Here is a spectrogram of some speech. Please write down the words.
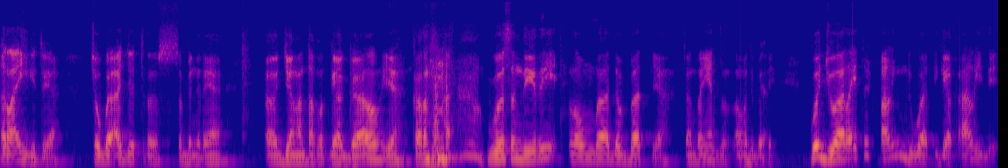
raih gitu ya. Coba aja terus sebenarnya uh, jangan takut gagal ya. Karena gue sendiri lomba debat ya. Contohnya lomba debat ya. gue juara itu paling dua tiga kali deh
